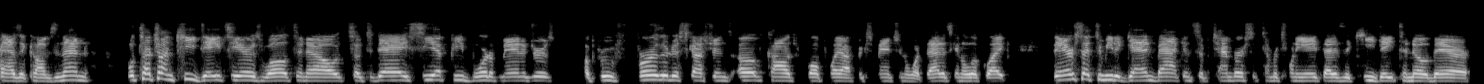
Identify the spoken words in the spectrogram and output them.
as it comes. And then we'll touch on key dates here as well to know. So today, CFP Board of Managers approved further discussions of college football playoff expansion and what that is going to look like. They are set to meet again back in September, September 28th. That is a key date to know there.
